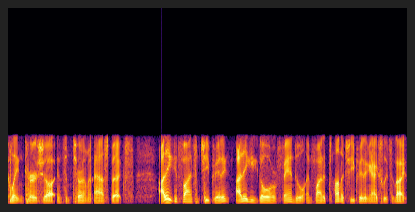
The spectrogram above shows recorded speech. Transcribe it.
Clayton Kershaw in some tournament aspects. I think you can find some cheap hitting. I think you can go over FanDuel and find a ton of cheap hitting actually tonight.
